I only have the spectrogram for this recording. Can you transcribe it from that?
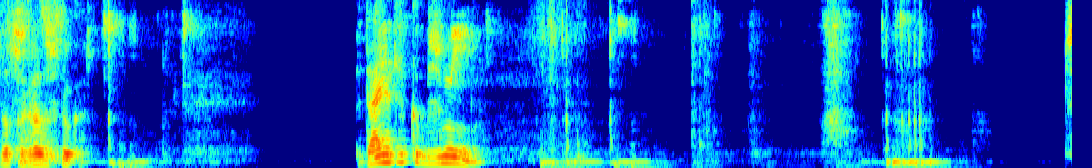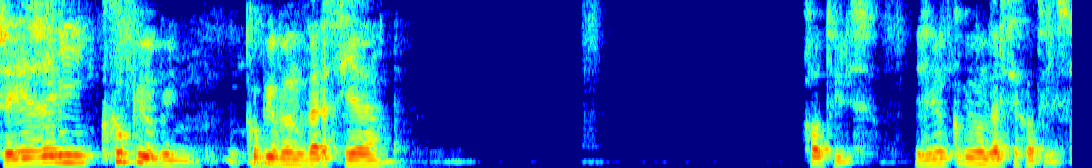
Do trzech razy sztuka. Pytanie tylko brzmi, czy jeżeli kupiłbym, kupiłbym wersję Hot Wheels, jeżeli kupiłbym wersję Hot Wheels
